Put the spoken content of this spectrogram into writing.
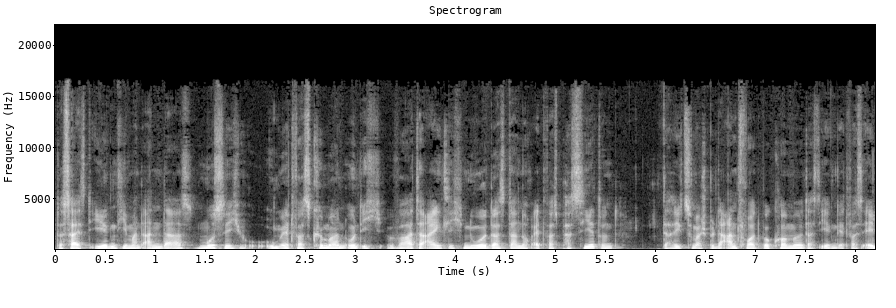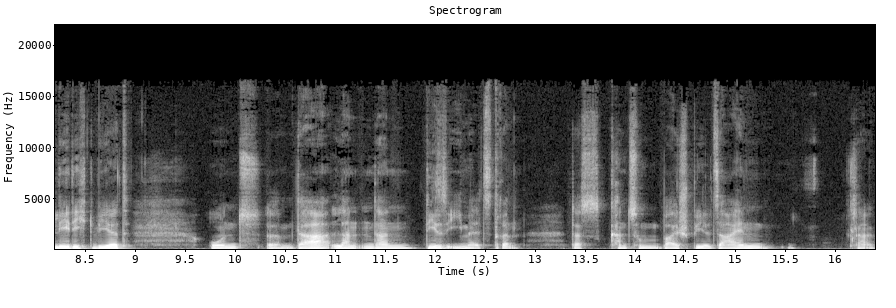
Das heißt, irgendjemand anders muss sich um etwas kümmern und ich warte eigentlich nur, dass dann noch etwas passiert und dass ich zum Beispiel eine Antwort bekomme, dass irgendetwas erledigt wird und ähm, da landen dann diese E-Mails drin. Das kann zum Beispiel sein, klar,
